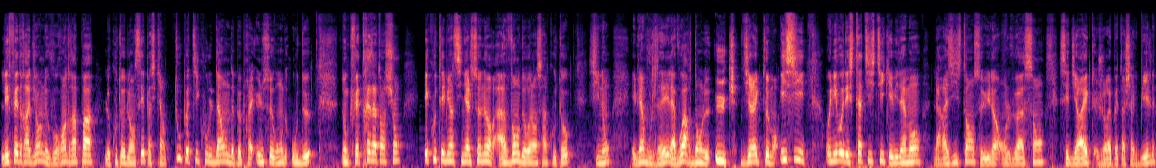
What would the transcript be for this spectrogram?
l'effet de radiant ne vous rendra pas le couteau de lancer parce qu'il y a un tout petit cooldown d'à peu près une seconde ou deux. Donc faites très attention Écoutez bien le signal sonore avant de relancer un couteau, sinon, eh bien, vous allez l'avoir dans le HUC directement. Ici, au niveau des statistiques, évidemment, la résistance, celui-là, on le veut à 100, c'est direct, je répète à chaque build,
